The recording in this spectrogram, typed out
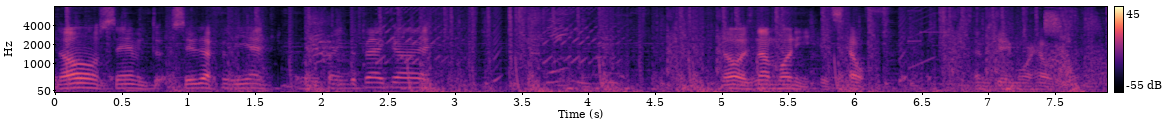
No, Sam, save that for the end. You're fighting the bad guy. No, it's not money. It's health. Sam's getting more health.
